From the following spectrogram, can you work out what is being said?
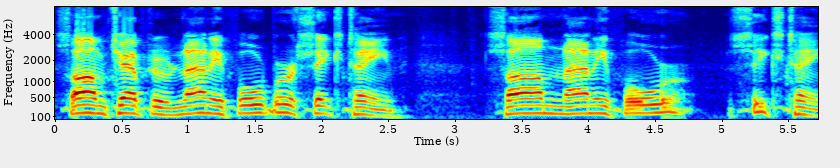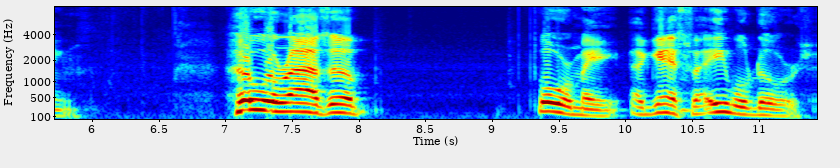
Psalm chapter 94, verse 16. Psalm 94, 16. Who will rise up for me against the evildoers?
